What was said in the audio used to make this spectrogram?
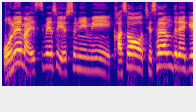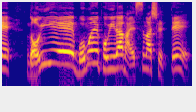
오늘 말씀에서 예수님이 가서 제사장들에게 너희의 몸을 보이라 말씀하실 때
